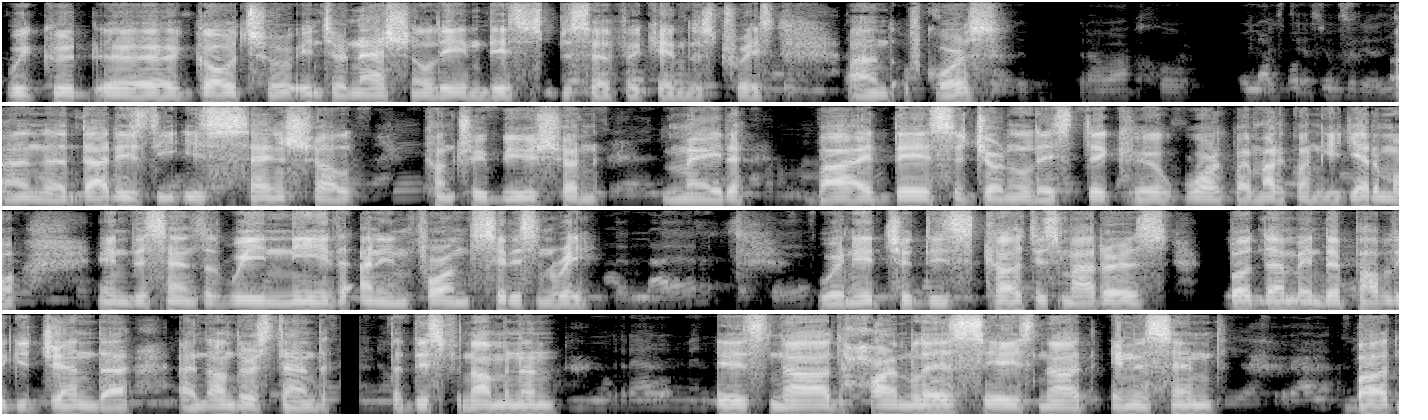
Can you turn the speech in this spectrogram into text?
we could uh, go to internationally in these specific industries. And of course, and uh, that is the essential contribution made by this journalistic uh, work by Martha and Guillermo in the sense that we need an informed citizenry. We need to discuss these matters, put them in the public agenda, and understand that this phenomenon is not harmless, is not innocent, but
